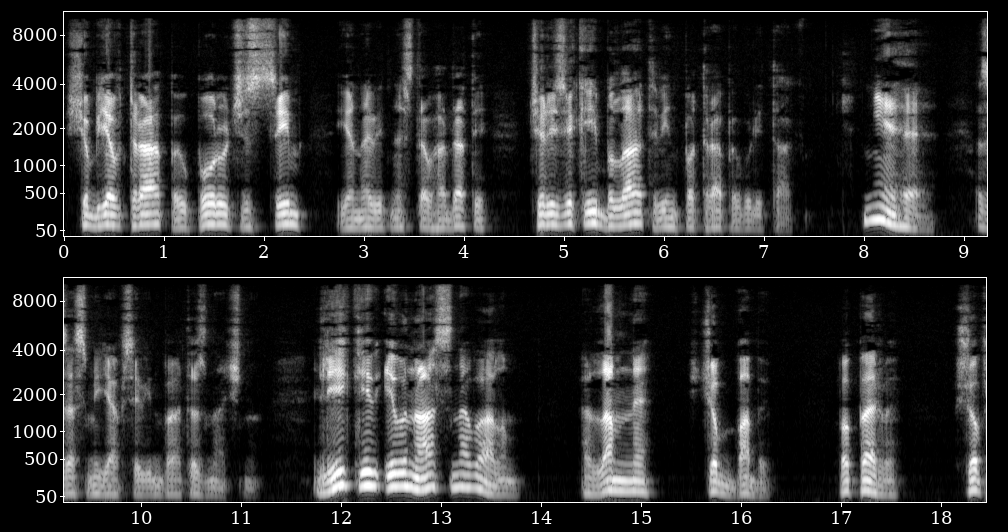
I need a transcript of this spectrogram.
щоб я втрапив поруч з цим, я навіть не став гадати, через який блат він потрапив у літак. Нєге, засміявся він багатозначно. Ліків і в нас навалом. Ламне, щоб баби. По-перше, щоб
